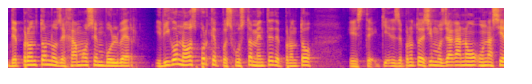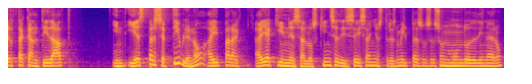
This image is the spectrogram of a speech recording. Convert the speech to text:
de pronto nos dejamos envolver, y digo nos porque pues justamente de pronto este, quienes de pronto decimos ya ganó una cierta cantidad y, y es perceptible, ¿no? Hay, para, hay a quienes a los 15, 16 años 3 mil pesos es un mundo de dinero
